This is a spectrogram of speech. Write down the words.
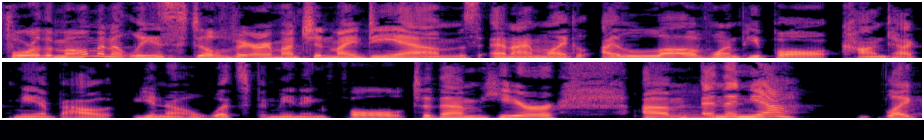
for the moment at least, still very much in my DMs. And I'm like, I love when people contact me about, you know, what's been meaningful to them here. Um, mm. and then, yeah, like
